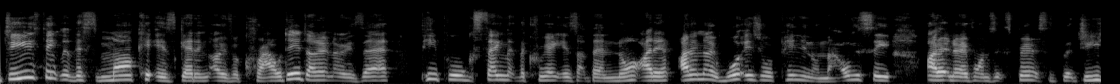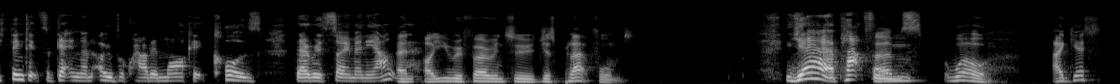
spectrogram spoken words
do you think that this market is getting overcrowded? I don't know. Is there people saying that the creators that they're not? I don't. I don't know. What is your opinion on that? Obviously, I don't know everyone's experiences, but do you think it's getting an overcrowded market because there is so many out and there? are you referring to just platforms yeah, um platforms. well i guess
